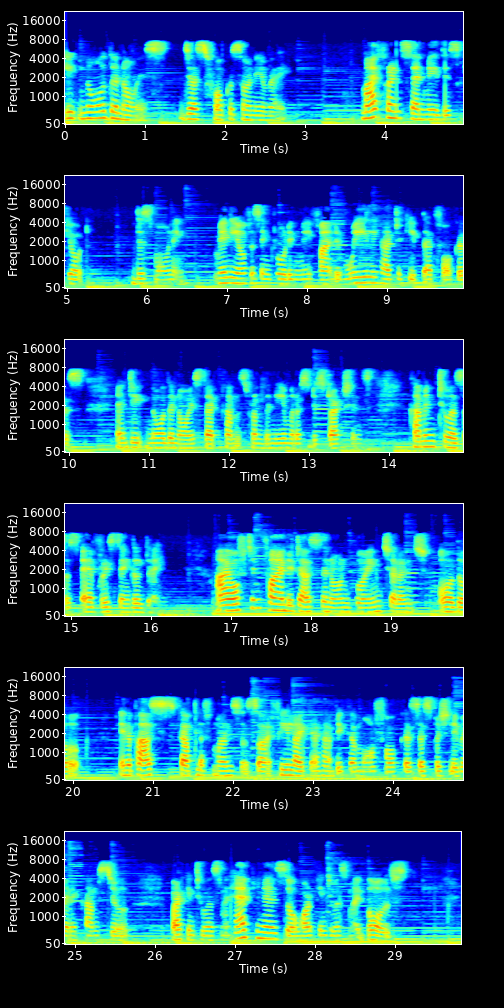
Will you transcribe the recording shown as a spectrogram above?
Ignore the noise, just focus on your way. My friend sent me this quote this morning. Many of us, including me, find it really hard to keep that focus and to ignore the noise that comes from the numerous distractions coming to us every single day. I often find it as an ongoing challenge, although in the past couple of months or so, I feel like I have become more focused, especially when it comes to working towards my happiness or working towards my goals.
